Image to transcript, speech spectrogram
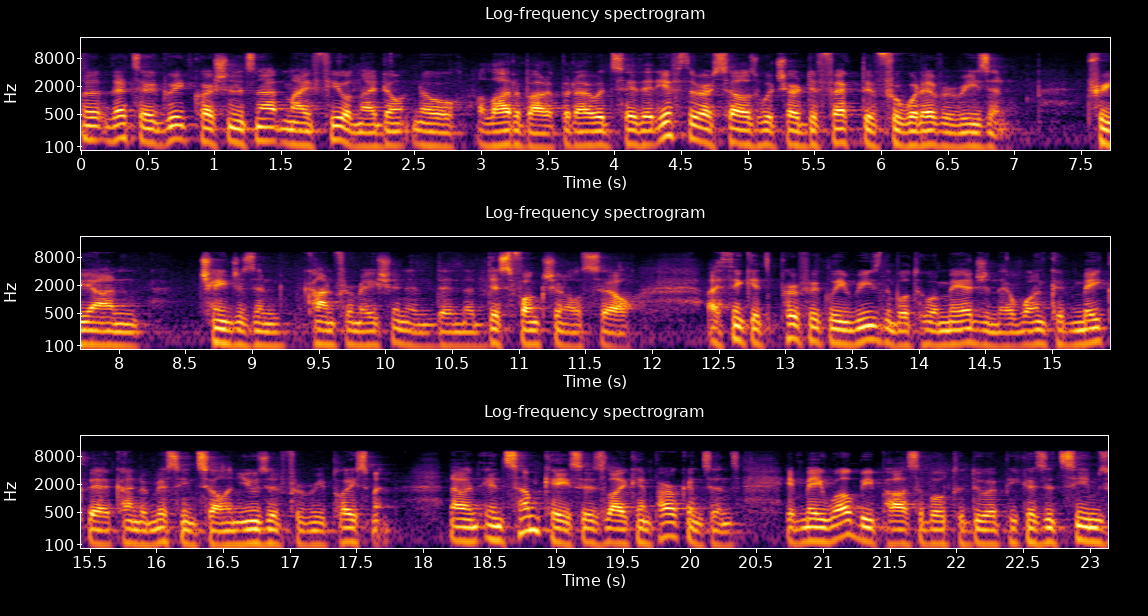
Uh, that's a great question. It's not my field, and I don't know a lot about it, but I would say that if there are cells which are defective for whatever reason, prion changes in conformation and then a dysfunctional cell, I think it's perfectly reasonable to imagine that one could make that kind of missing cell and use it for replacement. Now, in, in, some cases, like in Parkinson's, it may well be possible to do it because it seems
